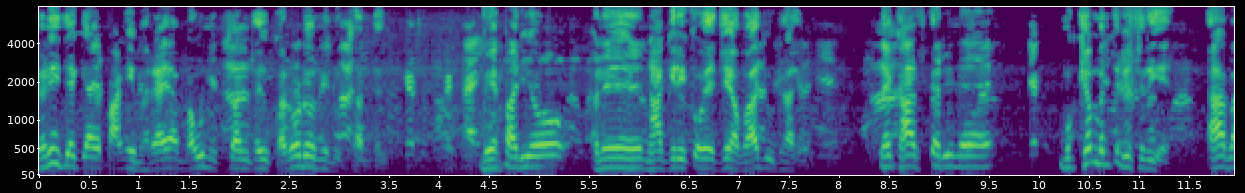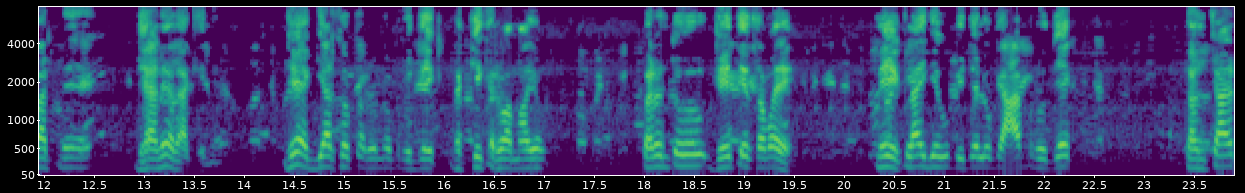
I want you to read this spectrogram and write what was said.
ઘણી જગ્યાએ પાણી ભરાયા, બહુ નુકસાન થયું, કરોડોનું નુકસાન થયું. વેપારીઓ અને નાગરિકોએ જે અવાજ ઉઠાવ્યો ને ખાસ કરીને મુખ્યમંત્રીશ્રીએ આ વાતને ધ્યાને રાખીને જે અગિયારસો કરોડનો પ્રોજેક્ટ નક્કી કરવામાં આવ્યો. પરંતુ જે તે સમયે મેં એકલાય જેવું કીધેલું કે આ પ્રોજેક્ટ ત્રણ ચાર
